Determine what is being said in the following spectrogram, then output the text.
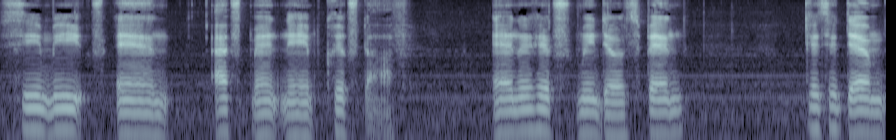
She meets an man named Kristoff. And his window spin, kissing them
